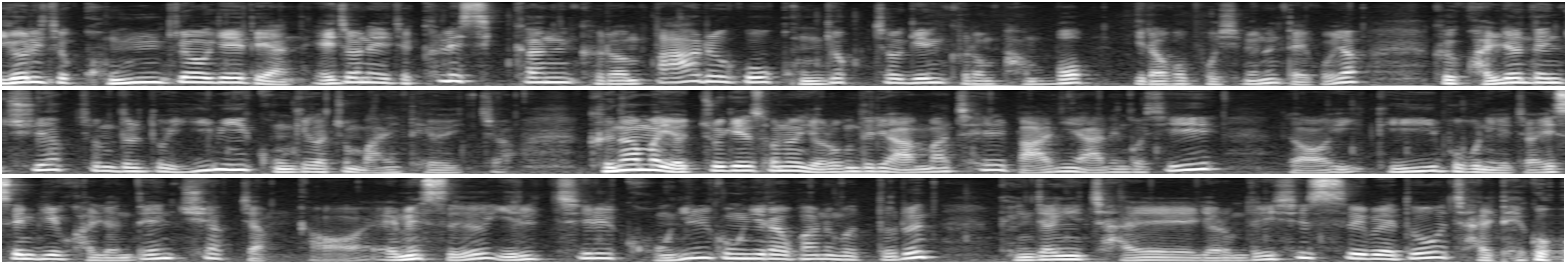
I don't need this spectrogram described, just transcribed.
이걸 이제 공격에 대한 예전에 이제 클래식한 그런 빠르고 공격적인 그런 방법이라고 보시면 되고요. 그 관련된 취약점들도 이미 공개가 좀 많이 되어 있죠. 그나마 이쪽에서는 여러분들이 아마 제일 많이 아는 것이 어, 이, 이, 부분이겠죠. SMB 관련된 취약점. 어, MS 17010이라고 하는 것들은 굉장히 잘 여러분들이 실습에도 잘 되고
